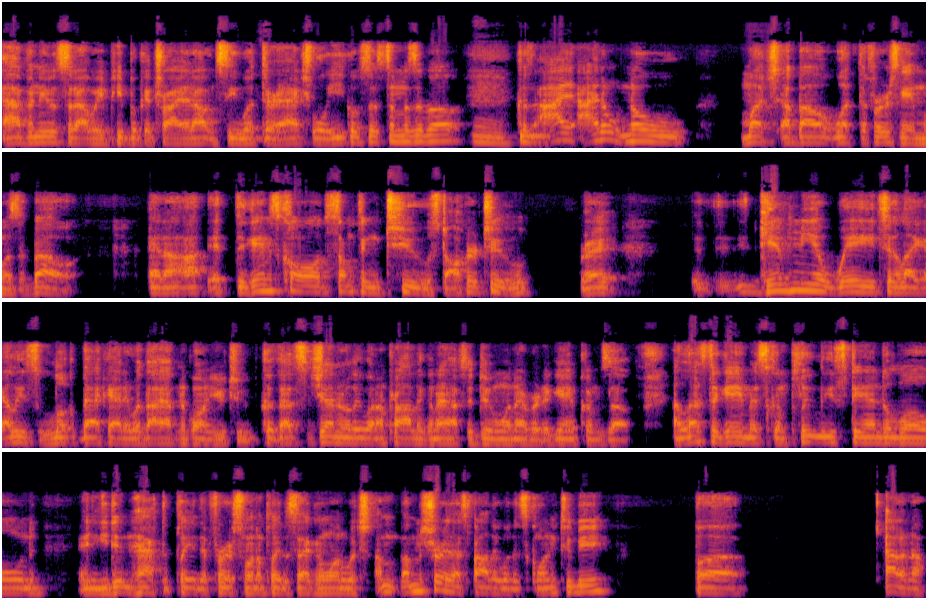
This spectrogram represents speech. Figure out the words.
avenue, so that way people could try it out and see what their actual ecosystem is about Mm. because I I don't know much about what the first game was about. And I, if the game's called something two, Stalker Two, right? Give me a way to like at least look back at it without having to go on YouTube, because that's generally what I'm probably going to have to do whenever the game comes out. Unless the game is completely standalone and you didn't have to play the first one to play the second one, which I'm, I'm sure that's probably what it's going to be. But I don't know.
